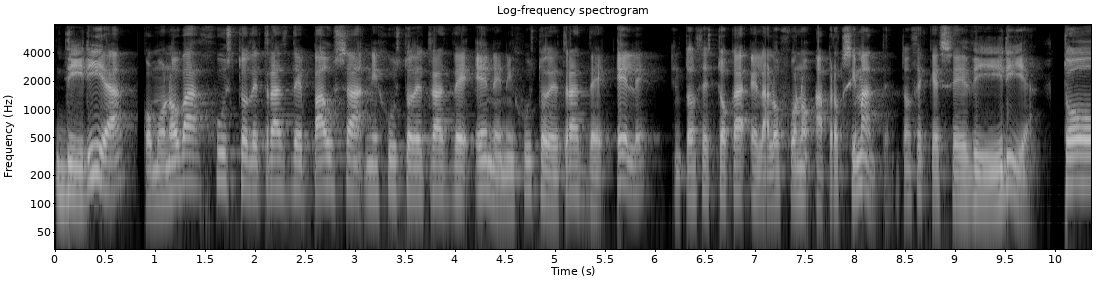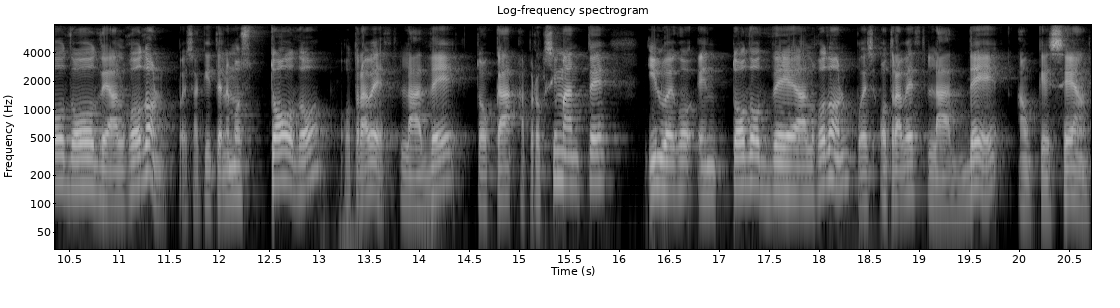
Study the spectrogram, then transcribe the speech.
Diría, como no va justo detrás de pausa, ni justo detrás de n, ni justo detrás de l, entonces toca el alófono aproximante. Entonces, que se diría todo de algodón. Pues aquí tenemos todo, otra vez, la D toca aproximante y luego en todo de algodón, pues otra vez la D, aunque sean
